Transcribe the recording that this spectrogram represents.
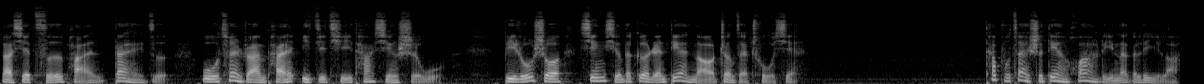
那些磁盘、袋子、五寸软盘以及其他新事物，比如说新型的个人电脑正在出现。他不再是电话里那个丽拉，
